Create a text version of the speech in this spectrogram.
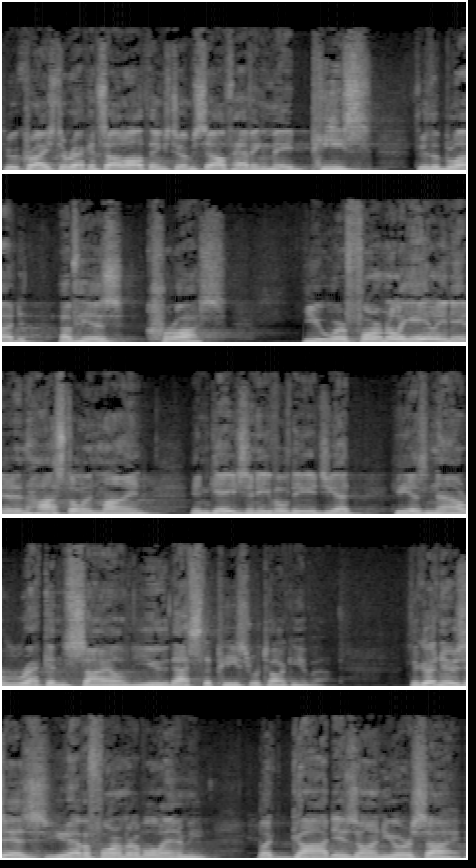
through Christ, to reconcile all things to himself, having made peace through the blood of his cross. You were formerly alienated and hostile in mind, engaged in evil deeds, yet he has now reconciled you. That's the peace we're talking about. The good news is you have a formidable enemy, but God is on your side.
